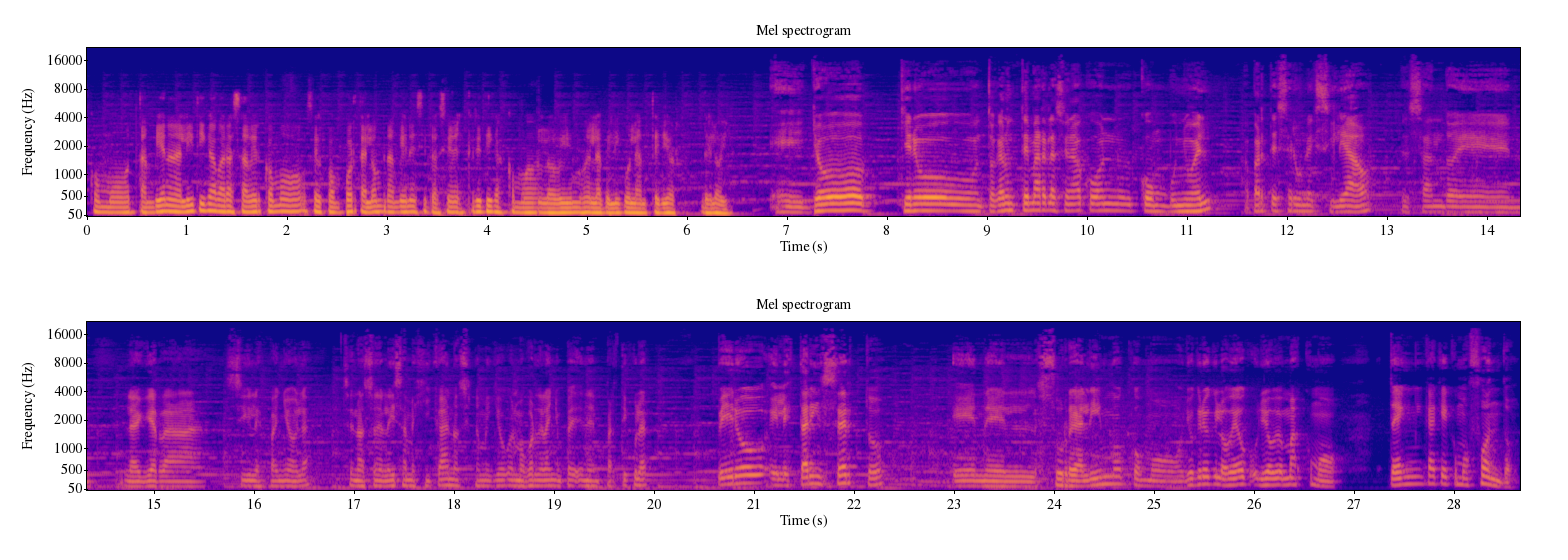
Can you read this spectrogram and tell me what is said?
como también analítica para saber cómo se comporta el hombre también en situaciones críticas como lo vimos en la película anterior del hoy. Eh, yo quiero tocar un tema relacionado con, con Buñuel, aparte de ser un exiliado, pensando en la guerra civil española, se nacionaliza mexicano, si no me equivoco, no me del año en particular, pero el estar inserto en el surrealismo como yo creo que lo veo yo veo más como técnica que como fondo.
